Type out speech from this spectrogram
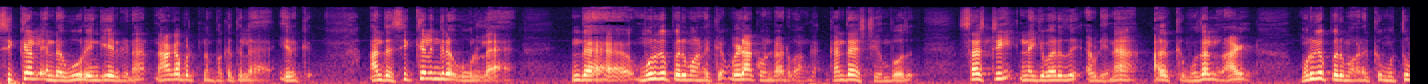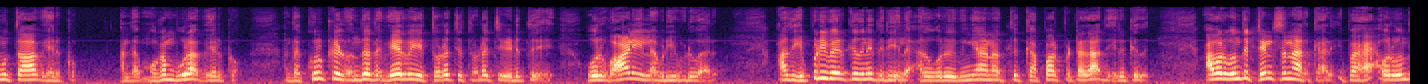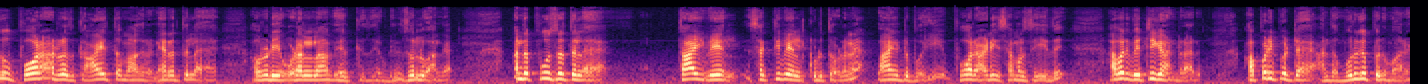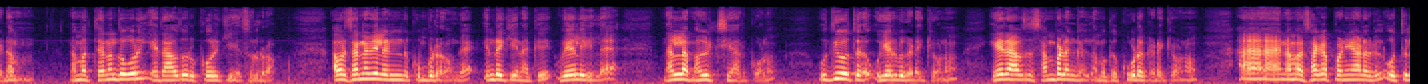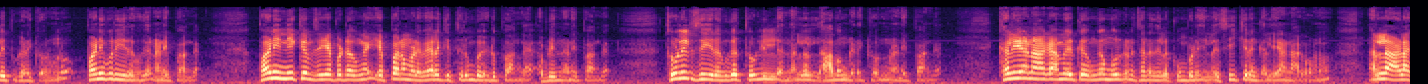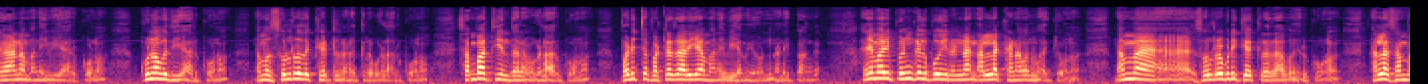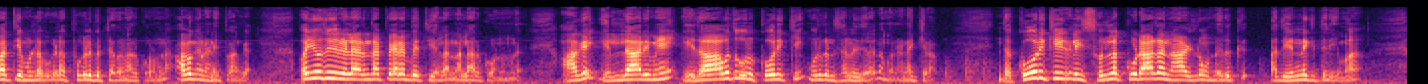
சிக்கல் என்ற ஊர் எங்கே இருக்குன்னா நாகப்பட்டினம் பக்கத்தில் இருக்குது அந்த சிக்கலுங்கிற ஊரில் இந்த முருகப்பெருமானுக்கு விழா கொண்டாடுவாங்க. கந்தாஷ்டி ஒம்போது சஷ்டி இன்னைக்கு வருது அப்படின்னா அதற்கு முதல் நாள் முருகப்பெருமானுக்கு முத்து முத்தாக வேர்க்கும். அந்த முகம் பூரா வேர்க்கும். அந்த குருக்கள் வந்து அந்த வேர்வையை தொடச்சி தொடச்சி எடுத்து ஒரு வாளியில் அப்படி விடுவார். அது எப்படி வேர்க்குதுன்னே தெரியல. அது ஒரு விஞ்ஞானத்துக்கு அப்பாற்பட்டதாக அது இருக்குது. அவர் வந்து டென்ஷனாக இருக்கார். இப்போ அவர் வந்து போராடுறதுக்கு ஆயத்தமாகிற நேரத்தில் அவருடைய உடல்லாம் வேர்க்குது அப்படின்னு சொல்லுவாங்க. அந்த பூசத்தில் தாய் வேல் சக்தி வேல் கொடுத்த உடனே வாங்கிட்டு போய் போராடி சமர் செய்து அவர் வெற்றி காண்றார். அப்படிப்பட்ட அந்த முருகப்பெருமானிடம் நம்ம தினந்தோறும் ஏதாவது ஒரு கோரிக்கையை சொல்கிறோம் அவர் சன்னதியில் நின்று கும்பிடுறவங்க இன்றைக்கு எனக்கு வேலையில் நல்ல மகிழ்ச்சியாக இருக்கணும் உத்தியோகத்தில் உயர்வு கிடைக்கணும் ஏதாவது சம்பளங்கள் நமக்கு கூட கிடைக்கணும் நம்ம சக பணியாளர்கள் ஒத்துழைப்பு கிடைக்கணும்னு பணிபுரிகிறவங்க நினைப்பாங்க. பணி நீக்கம் செய்யப்பட்டவங்க எப்போ நம்மளோட வேலைக்கு திரும்ப எடுப்பாங்க அப்படின்னு நினைப்பாங்க. தொழில் செய்கிறவங்க தொழிலில் நல்ல லாபம் கிடைக்கணும்னு நினைப்பாங்க. கல்யாணம் ஆகாமல் இருக்கிறவங்க முருகன் சன்னதியில் கும்பிடையில் சீக்கிரம் கல்யாணம் ஆகணும் நல்ல அழகான மனைவியாக இருக்கணும் குணவதியாக இருக்கணும் நம்ம சொல்கிறத கேட்டு நடக்கிறவங்களாக இருக்கணும் சம்பாத்தியம் தரவங்களாக இருக்கணும் படித்த பட்டதாரியாக மனைவி அமையணும்னு நினைப்பாங்க. அதே மாதிரி பெண்கள் போய் நின்னா நல்ல கணவன் வாய்க்கணும். நம்ம சொல்கிறபடி கேட்குறதாகவும் இருக்கணும். நல்ல சம்பாத்தியம் உள்ளவங்களாக புகழ் பெற்றவனாக இருக்கணும்னு அவங்க நினைப்பாங்க. வயோதிகர்களாக இருந்தால் பேரம்பேத்தியெல்லாம் நல்லா இருக்கணும்னு. ஆக எல்லாருமே ஏதாவது ஒரு கோரிக்கை முருகன் சன்னதியில் நம்ம நினைக்கிறோம். இந்த கோரிக்கைகளை சொல்லக்கூடாத நாள்னு ஒன்று இருக்குது அது என்னைக்கு தெரியுமா?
